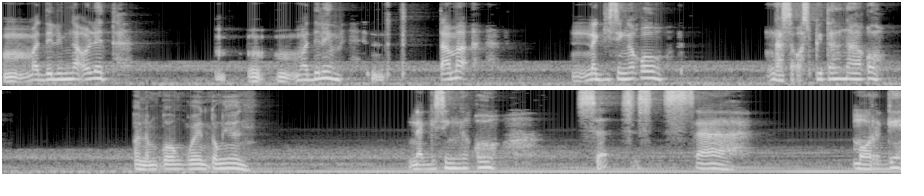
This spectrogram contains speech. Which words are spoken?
Madilim na ulit. Madilim. Tama. Nagising ako. Nasa ospital na ako. Alam ko ang kwentong yan. Nagising ako sa, sa, sa morgue.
